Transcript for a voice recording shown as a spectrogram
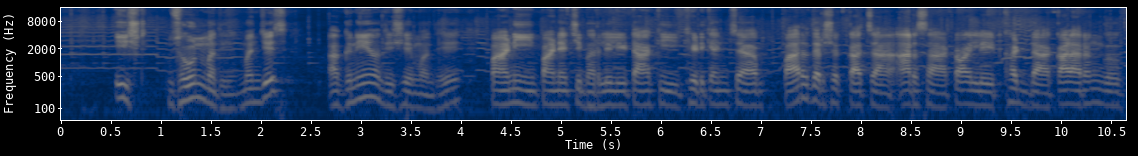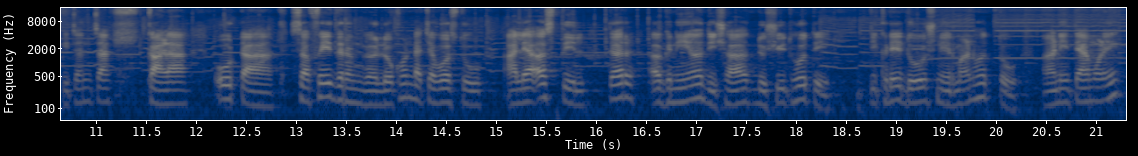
ईस्ट झोनमध्ये म्हणजेच आग्नेय दिशेमध्ये पाणी पाण्याची भरलेली टाकी खिडक्यांच्या पारदर्शक काचा आरसा टॉयलेट खड्डा काळा रंग किचनचा काळा ओटा सफेद रंग लोखंडाच्या वस्तू आल्या असतील तर अग्नेय दिशा दूषित होते. तिकडे दोष निर्माण होतो आणि त्यामुळे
